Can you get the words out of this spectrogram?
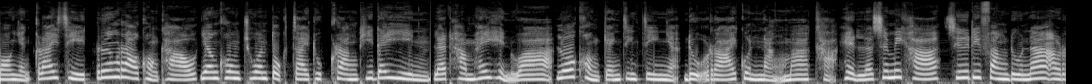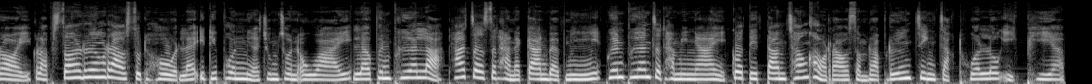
มองอย่างใกล้ชิด เรื่องราวของเขายังคงชวนตกใจทุกครั้งที่ได้ยิน และทำให้เห็นว่าโลกของแก๊งจริงๆเนี่ยดุร้ายกว่าหนังมากค่ะ เห็นแล้วใช่ไหมคะ ชื่อที่ฟังดูน่าอร่อย กลับซ่อนเรื่องราวสุดโหด และอิทธิพลเหนือชุมชนเอาไว้ แล้วเพื่อนๆล่ะ ถ้าเจอสถานการณ์แบบนี้ เพื่อนๆจะทำยังไง กดติดตามช่องของเราสำหรับเรื่องจริงจากทั่วโลกอีกเพียบ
